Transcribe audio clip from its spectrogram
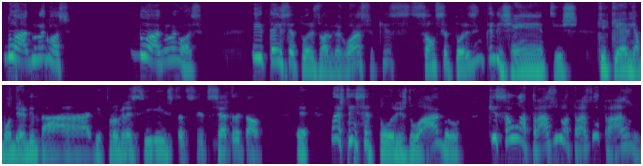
do agronegócio. Do agronegócio. E tem setores do agronegócio que são setores inteligentes, que querem a modernidade, progressistas, etc. E tal. É. Mas tem setores do agro que são o atraso do atraso do atraso,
